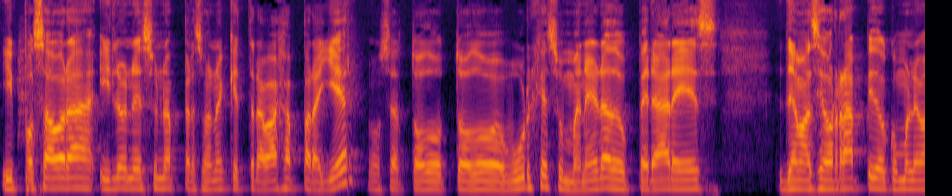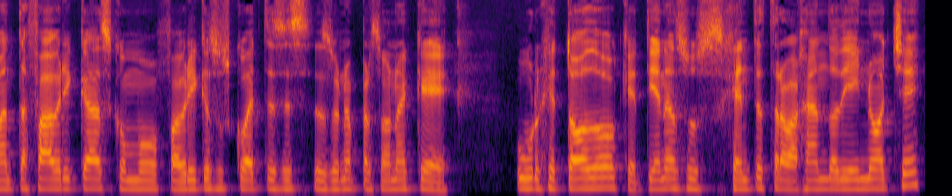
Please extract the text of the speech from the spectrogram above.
Y pues ahora Elon es una persona que trabaja para ayer. O sea, todo, todo urge. Su manera de operar es demasiado rápido. Cómo levanta fábricas, cómo fabrica sus cohetes. es una persona que urge todo, que tiene a sus gentes trabajando día y noche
